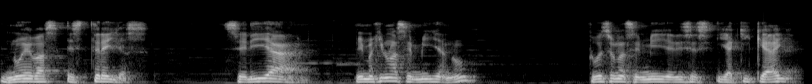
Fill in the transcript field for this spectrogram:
nuevas estrellas. Sería, me imagino una semilla, ¿no? Tú ves una semilla y dices, ¿y aquí qué hay?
